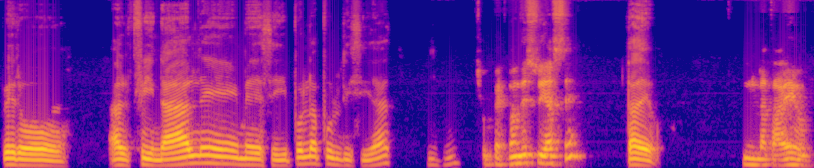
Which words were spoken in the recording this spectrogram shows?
pero al final eh, me decidí por la publicidad. ¿Dónde estudiaste? Tadeo. La Tadeo.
